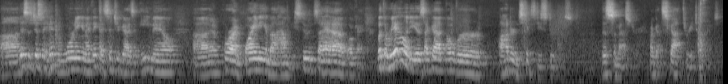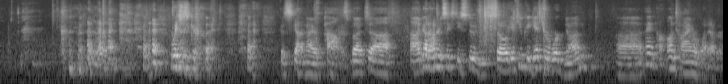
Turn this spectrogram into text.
Uh, This is just a hint and a warning, and I think I sent you guys an email uh, where I'm whining about how many students I have, okay. But the reality is I've got over 160 students this semester. I've got Scott three times. Which is good, because Scott and I are pals. But uh, I've got 160 students, so if you could get your work done, uh, and on time or whatever,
